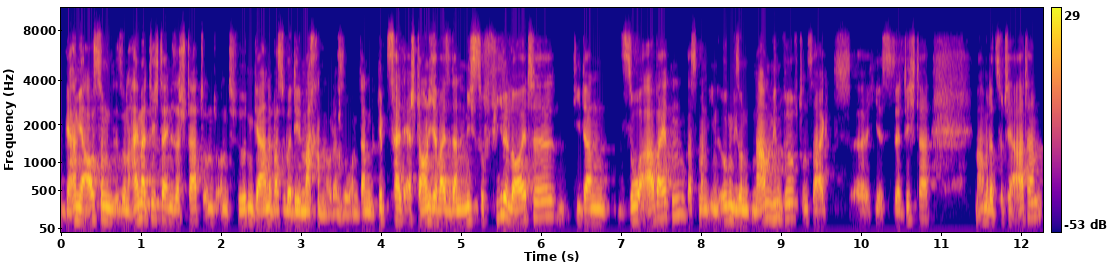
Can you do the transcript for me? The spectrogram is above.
wir haben ja auch so einen, so einen Heimatdichter in dieser Stadt und, und würden gerne was über den machen oder so. Und dann gibt es halt erstaunlicherweise dann nicht so viele Leute, die dann so arbeiten, dass man ihnen irgendwie so einen Namen hinwirft und sagt, äh, hier ist der Dichter, machen wir dazu Theater.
